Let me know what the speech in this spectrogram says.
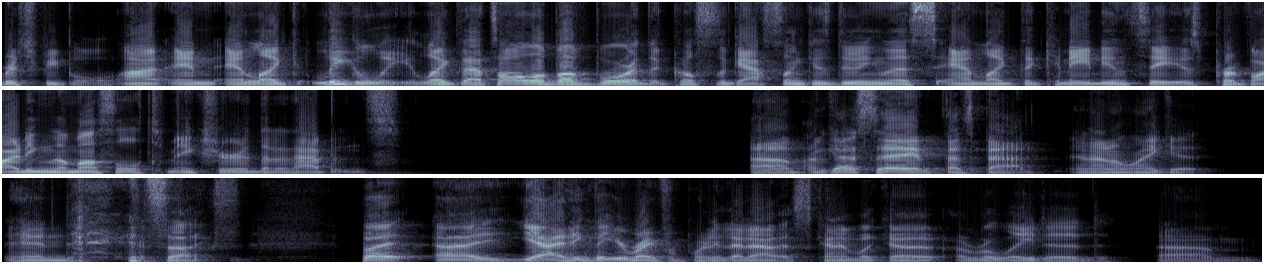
rich people uh, and and like legally like that's all above board that coastal gaslink is doing this and like the canadian state is providing the muscle to make sure that it happens Um, I've got to say that's bad, and I don't like it, and it sucks. But uh, yeah, I think that you're right for pointing that out. It's kind of like a, a related um,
